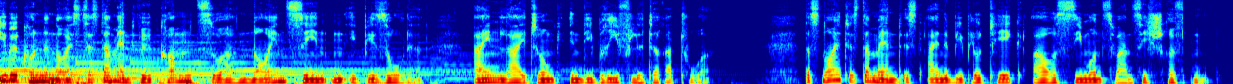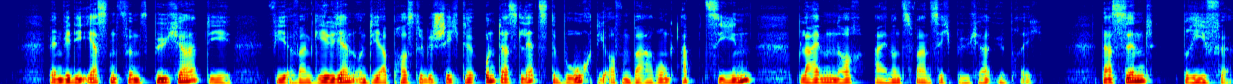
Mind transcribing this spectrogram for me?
Bibelkunde Neues Testament. Willkommen zur 19. Episode. Einleitung in die Briefliteratur. Das Neue Testament ist eine Bibliothek aus 27 Schriften. Wenn wir die ersten fünf Bücher, die vier Evangelien und die Apostelgeschichte und das letzte Buch, die Offenbarung, abziehen, bleiben noch 21 Bücher übrig. Das sind Briefe.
